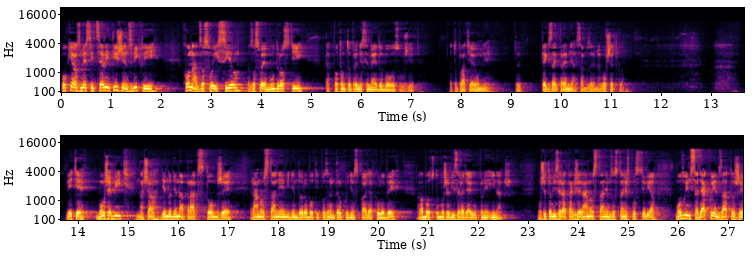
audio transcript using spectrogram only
Pokiaľ sme si celý týždeň zvykli konať zo svojich síl a zo svojej múdrosti, tak potom to prenesieme aj do bohoslúžieb. A to platí aj o mne. To je text aj pre mňa, samozrejme, vo všetkom. Viete, môže byť naša dennodenná prax v tom, že ráno vstanem, idem do roboty, pozriem telku, idem spať ako lebeh, alebo to môže vyzerať aj úplne ináč. Môže to vyzerať tak, že ráno vstanem, zostanem v posteli a modlím sa, ďakujem za to, že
